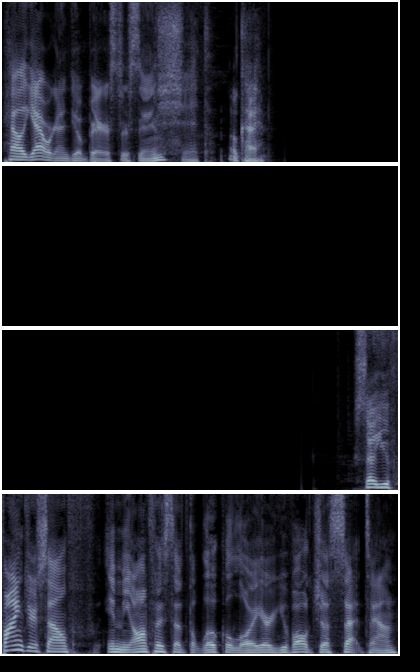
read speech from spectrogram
Hell yeah, we're going to do a barrister scene. Shit. Okay. So you find yourself in the office of the local lawyer. You've all just sat down,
